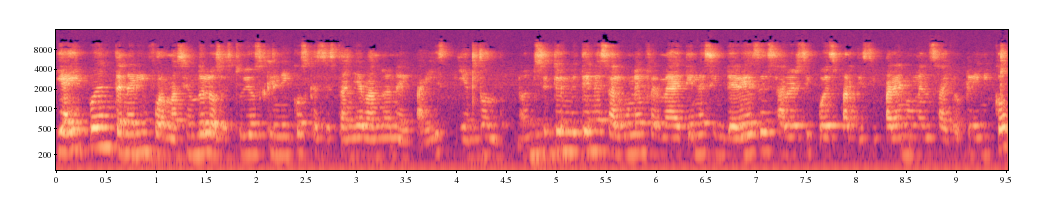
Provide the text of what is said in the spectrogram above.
y ahí pueden tener información de los estudios clínicos que se están llevando en el país y en dónde. ¿no? Si tú tienes alguna enfermedad y tienes interés de saber si puedes participar en un ensayo clínico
